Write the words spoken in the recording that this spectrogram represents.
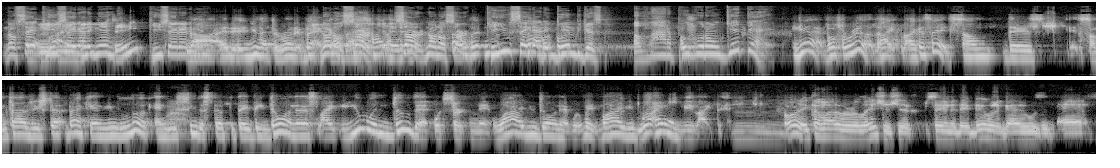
No, say. Can you say that again? See? Can you say that Nah, again? I- you have to run it back. No, no, 'cause sir, I- sir. No, no, sir. but- Can you say no, that but- again? Because a lot of people don't get that. Yeah, but for real, like like I said, some there's sometimes you step back and you look and Wow. you see the stuff that they be doing, and it's like you wouldn't do that with certain men. Why are you doing that with me? Why are you playing me like that? Mm, Or they come out of a relationship saying that they've been with a guy who was an ass,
